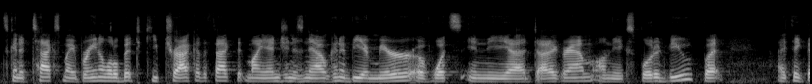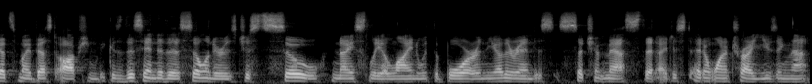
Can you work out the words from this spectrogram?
It's going to tax my brain a little bit to keep track of the fact that my engine is now going to be a mirror of what's in the uh, diagram on the exploded view, but I think that's my best option because this end of the cylinder is just so nicely aligned with the bore and the other end is such a mess that I just I don't want to try using that.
